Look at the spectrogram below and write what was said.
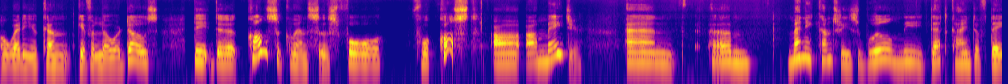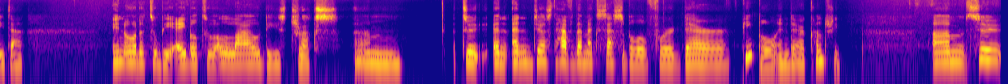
or whether you can give a lower dose the, the consequences for for cost are, are major. And um, many countries will need that kind of data in order to be able to allow these drugs. Um, to and and just have them accessible for their people in their country. Um, so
